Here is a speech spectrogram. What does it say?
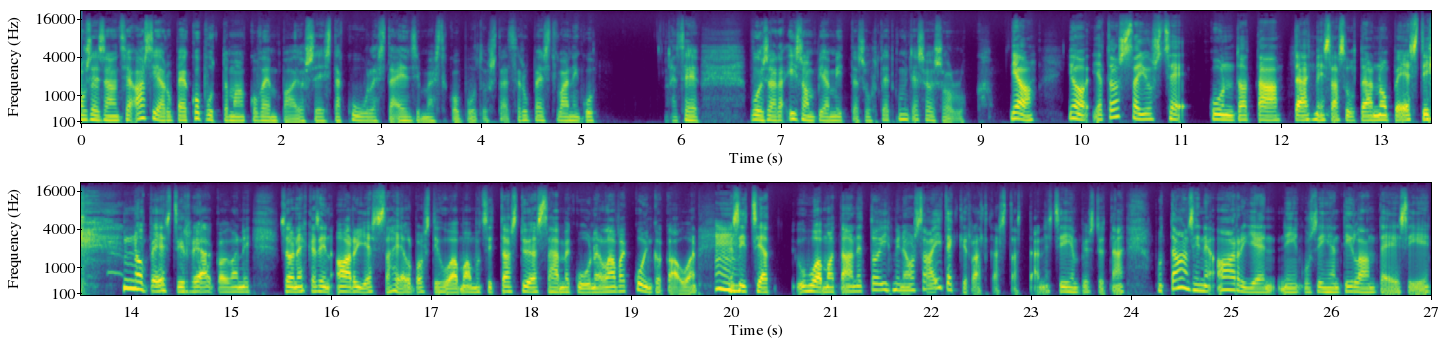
usein sanon, että se asia rupeaa koputtamaan kovempaa, jos ei sitä kuule sitä ensimmäistä koputusta. Että se rupeaa sitten vaan niin kuin, se voi saada isompia mittasuhteita kuin mitä se olisi ollutkaan. Joo, joo. ja tuossa just se kun tota, tämä, että meissä asutaan nopeasti, nopeasti reagoiva, niin se on ehkä siinä arjessa helposti huomaa, mutta sitten taas työssähän me kuunnellaan vaikka kuinka kauan. Mm. Ja sitten sieltä huomataan, että tuo ihminen osaa itsekin ratkaista tämän, että siihen pystytään. Mutta tämä on sinne arjen niin kuin siihen tilanteisiin,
